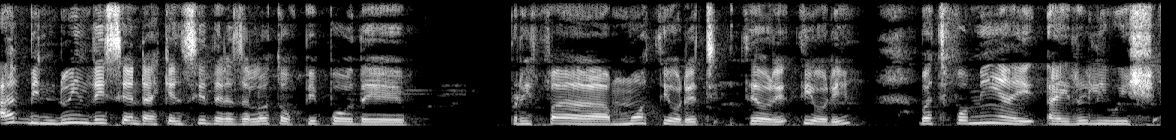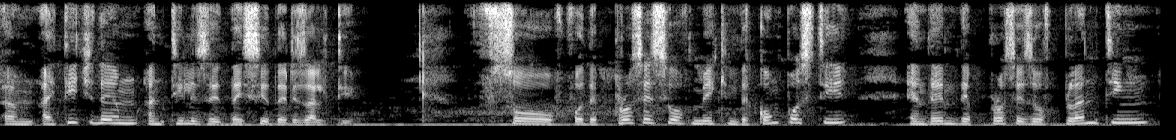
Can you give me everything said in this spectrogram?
I've been doing this, and I can see there is a lot of people they prefer more theory, theory, theory. But for me, I, I really wish um, I teach them until they see the result. So for the process of making the compost and then the process of planting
